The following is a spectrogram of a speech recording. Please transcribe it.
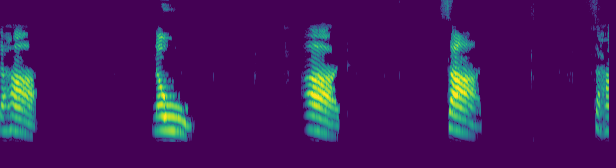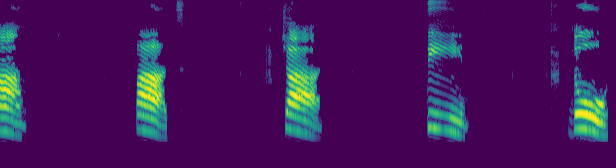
दहा. नऊ. आठ. सात. सहा. पाच. चार. तीन. दोन.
